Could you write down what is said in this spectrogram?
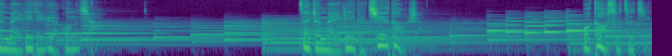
这美丽的月光下，在这美丽的街道上，我告诉自己，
